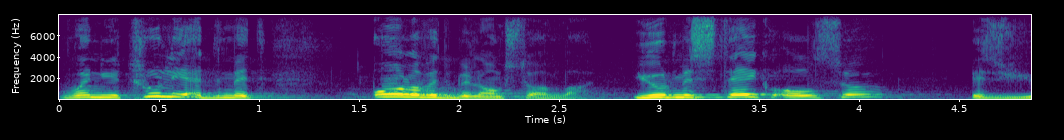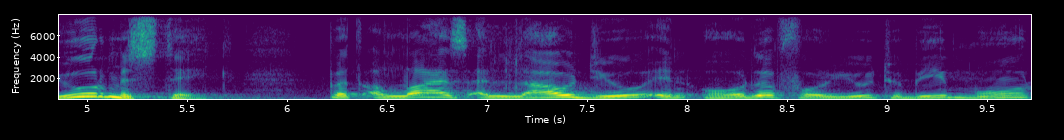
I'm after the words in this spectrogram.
When you truly admit all of it belongs to Allah, your mistake also is your mistake. But Allah has allowed you in order for you to be more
